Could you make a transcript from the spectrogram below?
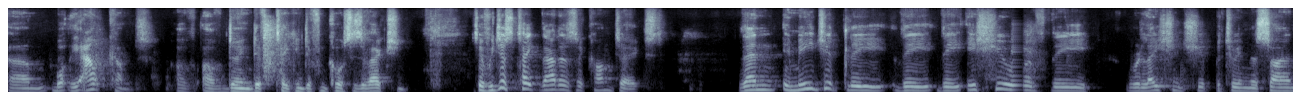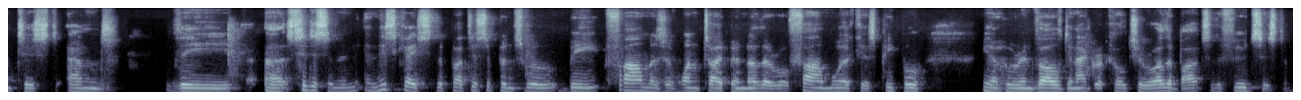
um, what the outcomes of, of doing diff taking different courses of action. So if we just take that as a context, then immediately the the issue of the relationship between the scientist and the uh, citizen, in, in this case, the participants will be farmers of one type or another or farm workers, people you know, who are involved in agriculture or other parts of the food system.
